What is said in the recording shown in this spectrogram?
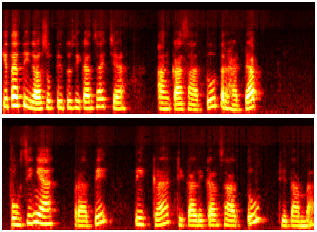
Kita tinggal substitusikan saja angka 1 terhadap fungsinya. Berarti 3 dikalikan 1 ditambah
